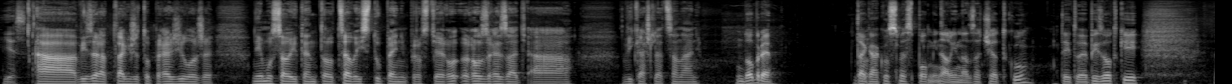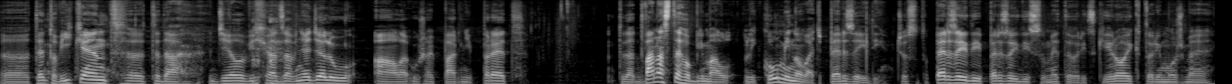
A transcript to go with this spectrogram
Yes. A vyzerá to tak, že to prežilo, že nemuseli tento celý stupeň proste rozrezať a vykašľať sa naň. Dobre. Tak no. ako sme spomínali na začiatku tejto epizódky, e, tento víkend, e, teda diel vychádza v nedelu, ale už aj pár dní pred. Teda 12. by mali kulminovať Perzeidy. Čo sú to Perzeidy? Perzeidy sú meteorický roj, ktorý môžeme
